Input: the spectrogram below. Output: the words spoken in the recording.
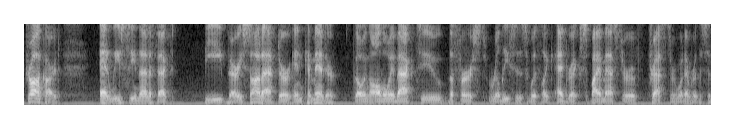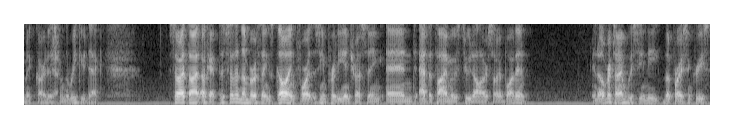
draw a card. And we've seen that effect be very sought after in Commander, going all the way back to the first releases with like Edric, Spymaster of Trest or whatever the Simic card is Yeah. from the Riku deck. So I thought, okay, this has a number of things going for it that seem pretty interesting, and at the time it was two dollars, so I bought in. And over time, we've seen the, the price increase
